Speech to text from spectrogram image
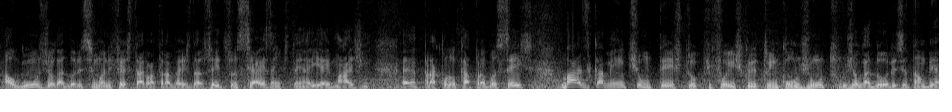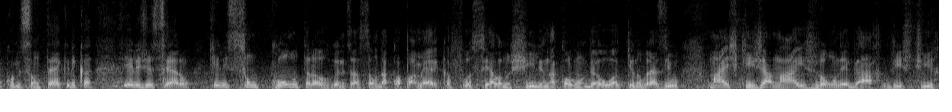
alguns jogadores se manifestaram através das redes sociais. A gente tem aí a imagem é, para colocar para vocês. Basicamente, um texto que foi escrito em conjunto, os jogadores e também a comissão técnica. E eles disseram que eles são contra a organização da Copa América, fosse ela no Chile, na Colômbia ou aqui no Brasil, mas que jamais vão negar vestir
